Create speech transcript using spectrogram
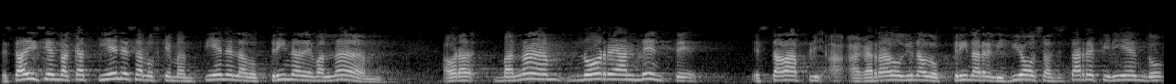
Está diciendo acá, tienes a los que mantienen la doctrina de Balaam. Ahora, Balaam no realmente estaba agarrado de una doctrina religiosa, se está refiriendo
